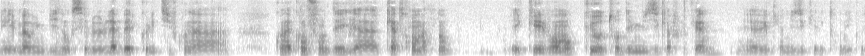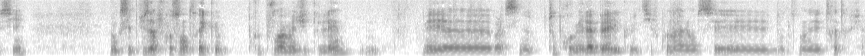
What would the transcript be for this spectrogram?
Et Mawimbi, c'est le label collectif qu'on a, qu'on a confondé il y a 4 ans maintenant et qui est vraiment que autour des musiques africaines et avec la musique électronique aussi. Donc c'est plus afrocentré que, que Pouvoir Magique l'est. Mais euh, voilà, c'est notre tout premier label et collectif qu'on a lancé et dont on est très très fiers.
